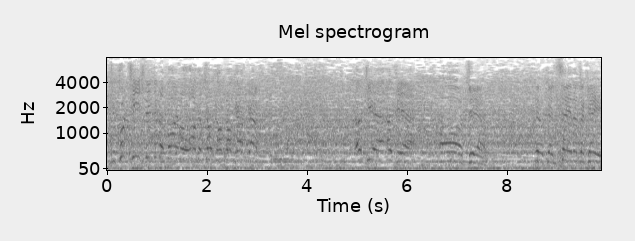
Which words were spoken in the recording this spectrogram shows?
to put Chiefs into the final of the Telkom Knockout Cup. Oh dear, oh dear. Oh dear. You can say that again.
